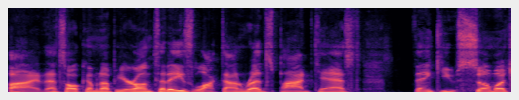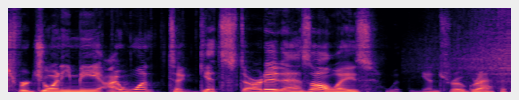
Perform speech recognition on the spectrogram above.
5. That's all coming up here on today's Locked On Reds podcast. Thank you so much for joining me. I want to get started, as always, with the intro graphic.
